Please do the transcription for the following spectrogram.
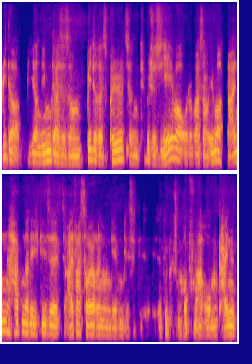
Bitterbier nimmt, also so ein bitteres Pilz, ein typisches Jever oder was auch immer, dann hat natürlich diese Alphasäuren und eben diese, diese, typischen Hopfenaromen keine,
